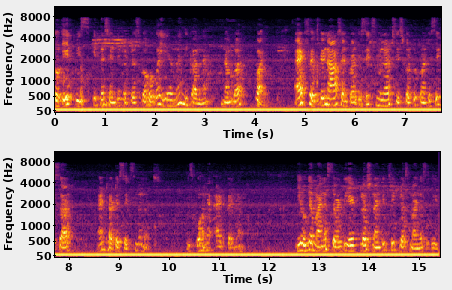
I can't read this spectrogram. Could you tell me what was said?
तो एक पीस कितने सेंटीमीटर का होगा? ये हमें निकालना है। Number one eight 15 hours and 26 minutes इसका to 26 six hour hour and 36 minutes. इसको हमें ऐड करना है। ये हो गया minus seventy eight plus ninety three plus minus eight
